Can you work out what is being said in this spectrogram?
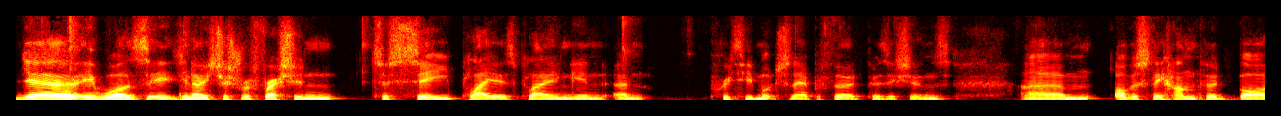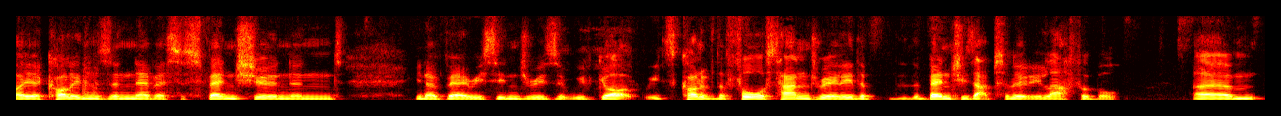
Yeah, it was. It, you know, it's just refreshing to see players playing in and pretty much their preferred positions. Um, obviously hampered by a Collins and Neves suspension and you know various injuries that we've got. It's kind of the forced hand, really. The the bench is absolutely laughable. Um,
